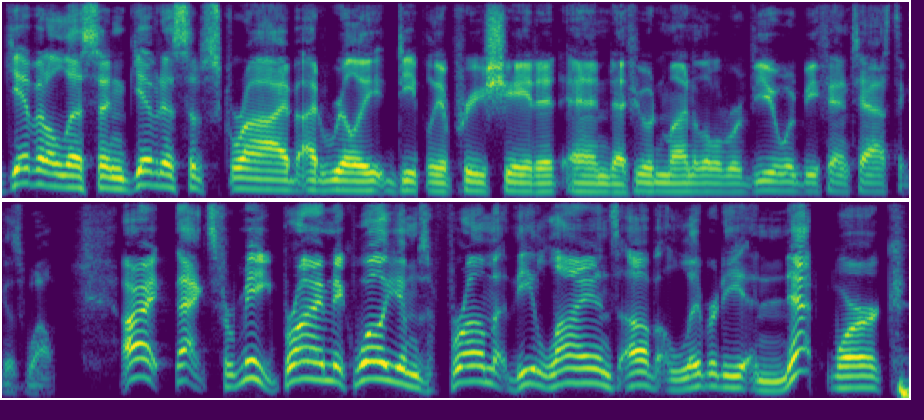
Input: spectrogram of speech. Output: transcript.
give it a listen, give it a subscribe. I'd really deeply appreciate it. And if you wouldn't mind, a little review would be fantastic as well. All right. Thanks for me, Brian McWilliams from the Lions of Liberty Network.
